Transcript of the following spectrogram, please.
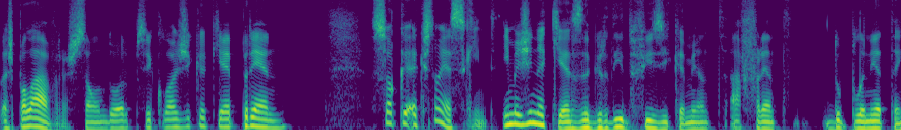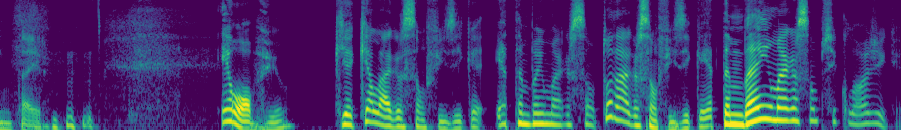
as palavras são dor psicológica que é perene. Só que a questão é a seguinte: imagina que és agredido fisicamente à frente do planeta inteiro. é óbvio que aquela agressão física é também uma agressão. Toda a agressão física é também uma agressão psicológica.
